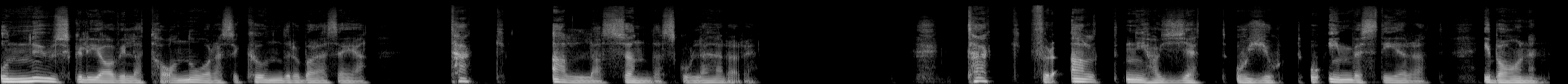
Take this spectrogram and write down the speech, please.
Och nu skulle jag vilja ta några sekunder och bara säga tack alla söndagsskollärare. Tack för allt ni har gett och gjort och investerat i barnen.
